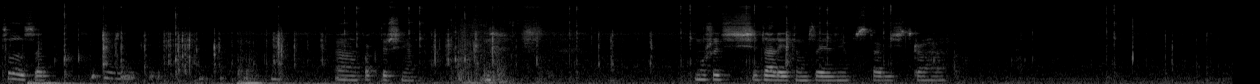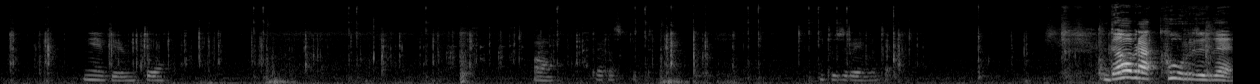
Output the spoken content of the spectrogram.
Co za... A, faktycznie. Muszę ci dalej tam zajezdnie postawić trochę. Nie wiem, tu. O, teraz git. I tu zrobimy tak. Dobra, kurde.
